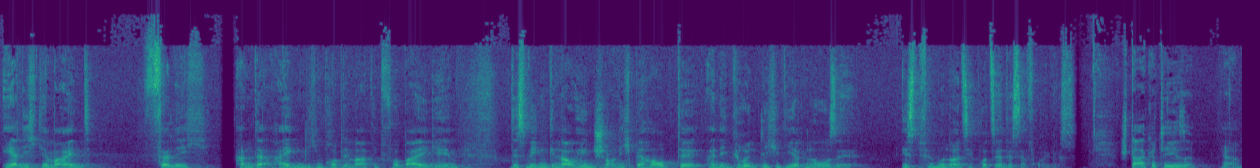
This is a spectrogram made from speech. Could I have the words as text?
ehrlich gemeint, völlig an der eigentlichen Problematik vorbeigehen. Deswegen genau hinschauen. Ich behaupte, eine gründliche Diagnose ist 95 Prozent des Erfolges. Starke These, ja.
